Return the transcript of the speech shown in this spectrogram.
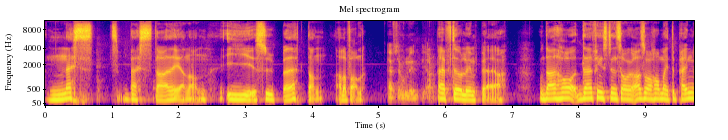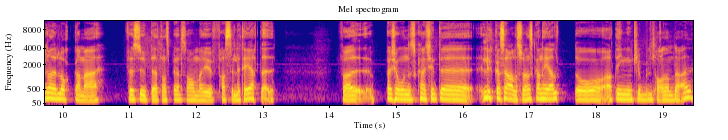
näst bästa arenan i superettan i alla fall. Efter Olympia. Efter Olympia, ja. Och där, har, där finns det en sak, alltså har man inte pengar att locka med för superettan-spel så har man ju faciliteter. För personer som kanske inte lyckas i allsvenskan helt och att ingen klubb vill ta dem där.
